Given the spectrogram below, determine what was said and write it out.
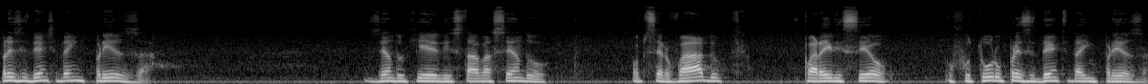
presidente da empresa, dizendo que ele estava sendo observado para ele ser o futuro presidente da empresa.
